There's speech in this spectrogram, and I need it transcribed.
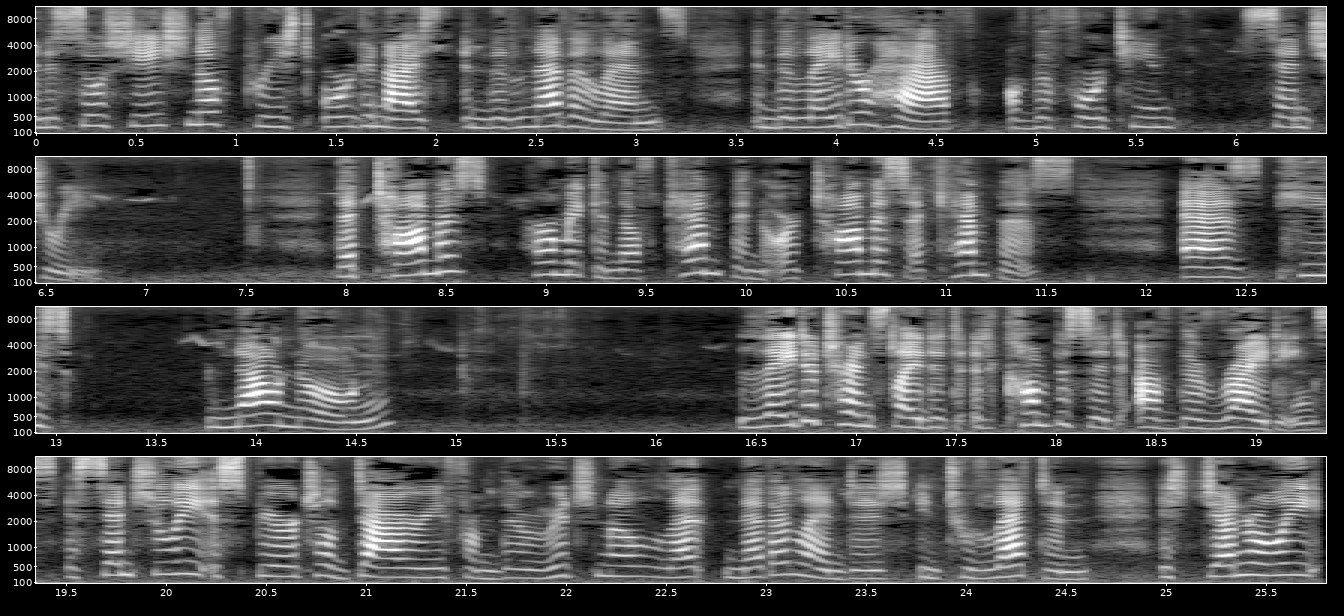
an association of priests organized in the Netherlands in the later half of the 14th century that Thomas Hemerken of Kempen, or Thomas à Kempis, as he's now known, later translated a composite of the writings, essentially a spiritual diary from the original Netherlandish into Latin, is generally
